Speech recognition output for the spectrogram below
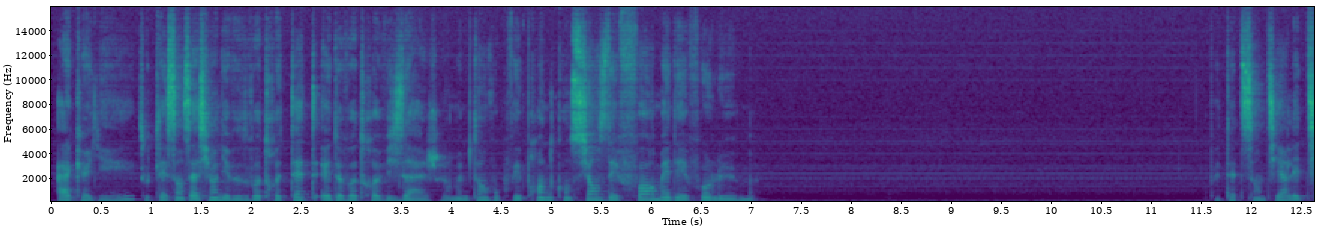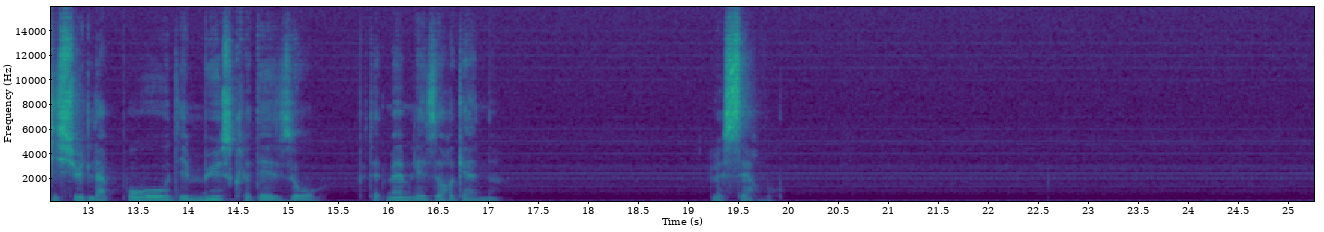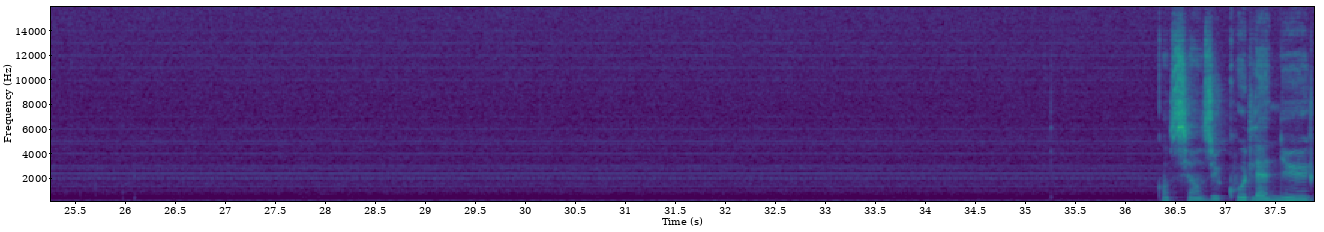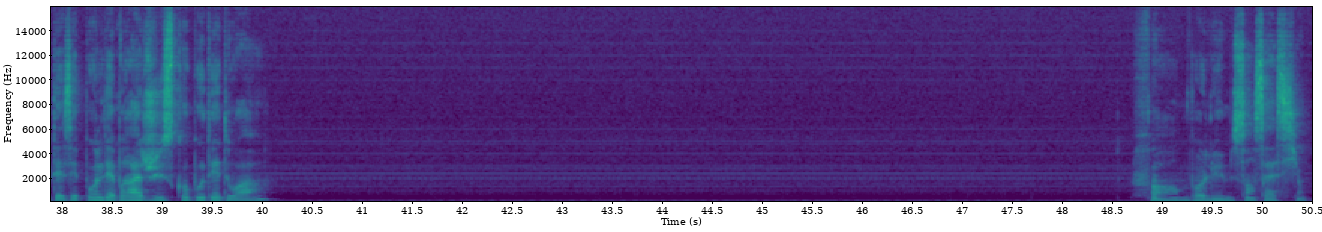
Accueillez toutes les sensations au niveau de votre tête et de votre visage. En même temps, vous pouvez prendre conscience des formes et des volumes Peut-être sentir les tissus de la peau, des muscles, des os, peut-être même les organes, le cerveau. Conscience du cou, de la nuque, des épaules, des bras jusqu'au bout des doigts. forme, volume, sensation.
